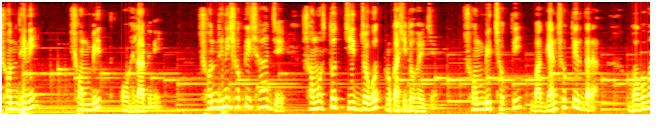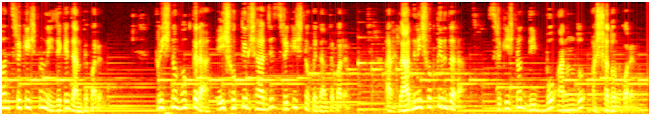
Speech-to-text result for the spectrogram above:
সন্ধিনী, সম্বিত ও হেলাদিনী। সন্ধিনী শক্তির সাহায্যে সমস্ত চিৎ জগৎ প্রকাশিত হয়েছে। সম্বিত শক্তি বা জ্ঞান শক্তির দ্বারা ভগবান শ্রীকৃষ্ণ নিজেকে জানতে পারেন। কৃষ্ণ ভক্তেরা এই শক্তির সাহায্যে শ্রীকৃষ্ণকে জানতে পারেন। আর হ্লাদিনী শক্তির দ্বারা শ্রীকৃষ্ণ দিব্য আনন্দ আস্বাদন করেন।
